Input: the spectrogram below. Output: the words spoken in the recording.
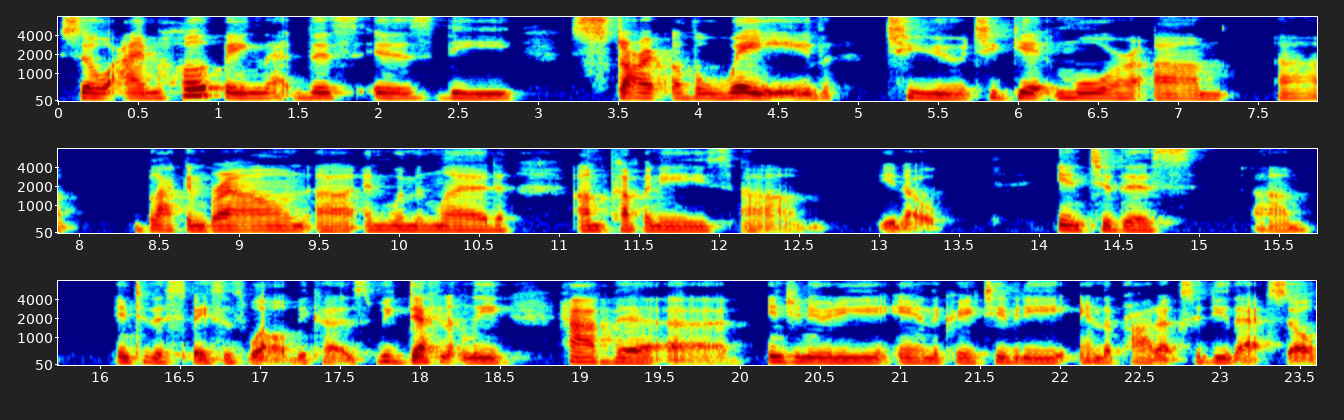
So I'm hoping that this is the start of a wave to to get more um, uh, Black and Brown uh, and women led um, companies, um, you know, into this um, into this space as well because we definitely have the uh, ingenuity and the creativity and the products to do that. So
